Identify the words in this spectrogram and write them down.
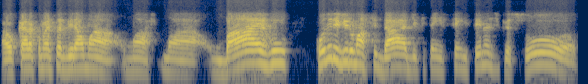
aí o cara começa a virar uma, uma, uma um bairro. Quando ele vira uma cidade que tem centenas de pessoas,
